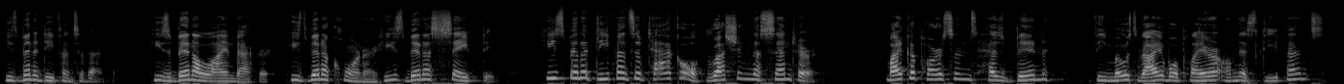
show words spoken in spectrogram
He's been a defensive end. He's been a linebacker. He's been a corner. He's been a safety. He's been a defensive tackle, rushing the center. Micah Parsons has been the most valuable player on this defense.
